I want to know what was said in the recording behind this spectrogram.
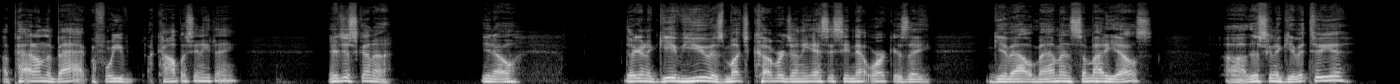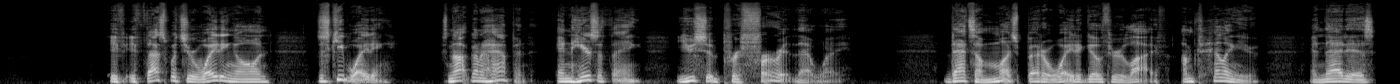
a pat on the back before you've accomplished anything. They're just going to, you know, they're going to give you as much coverage on the SEC network as they give Alabama and somebody else. Uh, they're just going to give it to you. If, if that's what you're waiting on, just keep waiting. It's not going to happen. And here's the thing you should prefer it that way. That's a much better way to go through life. I'm telling you. And that is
